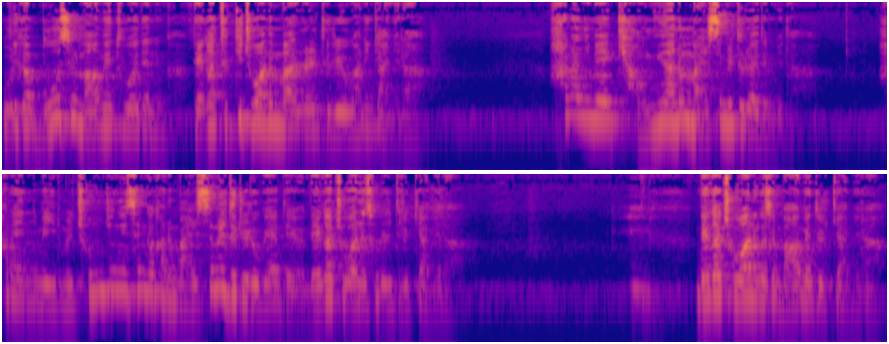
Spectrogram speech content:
우리가 무엇을 마음에 두어야 되는가? 내가 듣기 좋아하는 말을 들으려고 하는 게 아니라 하나님의 경유하는 말씀을 들어야 됩니다. 하나님의 이름을 존중히 생각하는 말씀을 들으려고 해야 돼요. 내가 좋아하는 소리를 들을 게 아니라 내가 좋아하는 것을 마음에 둘게 아니라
